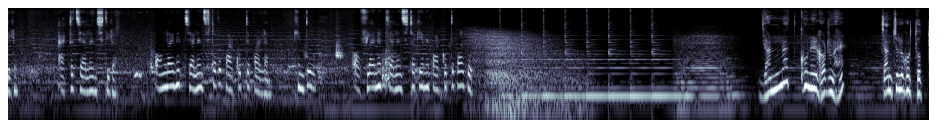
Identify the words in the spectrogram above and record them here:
দিল একটা চ্যালেঞ্জ দিল। অনলাইনের চ্যালেঞ্জটা তো পার করতে পারলাম কিন্তু অফলাইনের চ্যালেঞ্জটা কি আমি পার করতে পারব? জান্নাত খুনের ঘটনায় চাঞ্চল্যকর তথ্য।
